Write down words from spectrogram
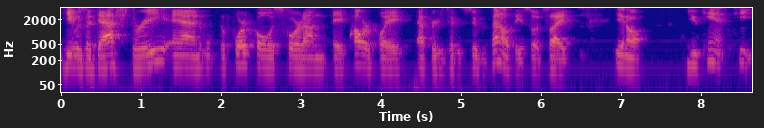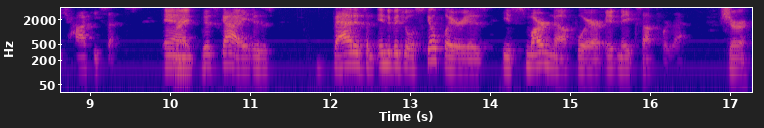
he was a dash three, and the fourth goal was scored on a power play after he took a stupid penalty. So it's like, you know, you can't teach hockey sense. And right. this guy is bad as an individual skill player is, he's smart enough where it makes up for that. Sure.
